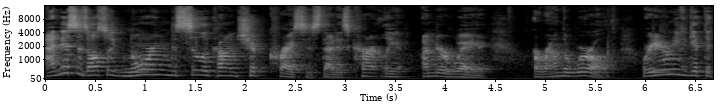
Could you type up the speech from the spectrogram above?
And this is also ignoring the silicon chip crisis that is currently underway around the world, where you don't even get the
